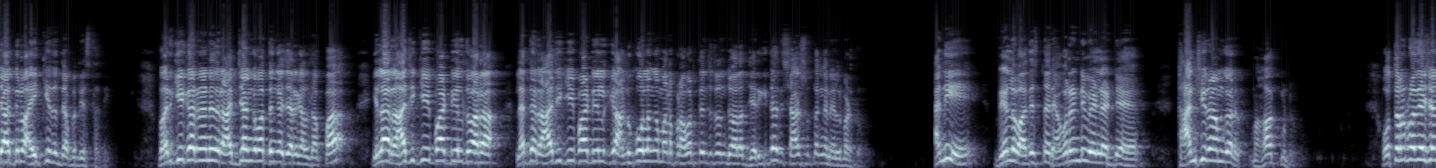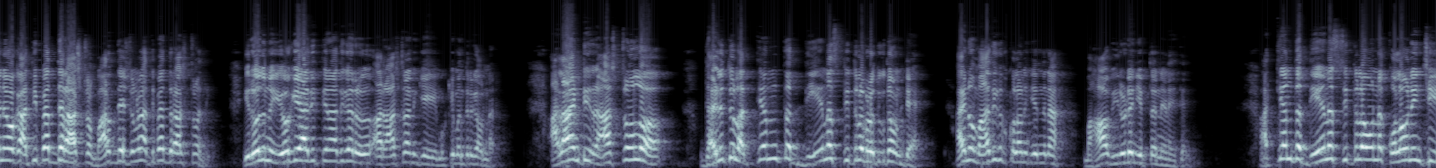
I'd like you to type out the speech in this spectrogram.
జాతిలో ఐక్యత దెబ్బతీస్తుంది. వర్గీకరణ అనేది రాజ్యాంగబద్ధంగా జరగాలి తప్ప ఇలా రాజకీయ పార్టీల ద్వారా లేకపోతే రాజకీయ పార్టీలకి అనుకూలంగా మనం ప్రవర్తించడం ద్వారా జరిగితే అది శాశ్వతంగా నిలబడదు. అని వీళ్ళు వాదిస్తున్నారు ఎవరండి వీళ్ళంటే కాంచీరామ్ గారు మహాత్ముడు. ఉత్తరప్రదేశ్ అనే ఒక అతిపెద్ద రాష్ట్రం భారతదేశంలో అతిపెద్ద రాష్ట్రం అది. ఈ రోజున యోగి ఆదిత్యనాథ్ గారు ఆ రాష్ట్రానికి ముఖ్యమంత్రిగా ఉన్నారు. అలాంటి రాష్ట్రంలో దళితులు అత్యంత దీన స్థితిలో బ్రతుకుతూ ఉంటే ఆయన మాదిగ కులానికి చెందిన మహావీరుడని చెప్తాను నేనైతే. అత్యంత దీన స్థితిలో ఉన్న కులం నుంచి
